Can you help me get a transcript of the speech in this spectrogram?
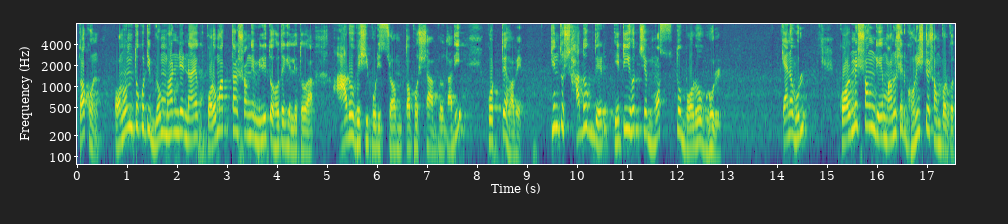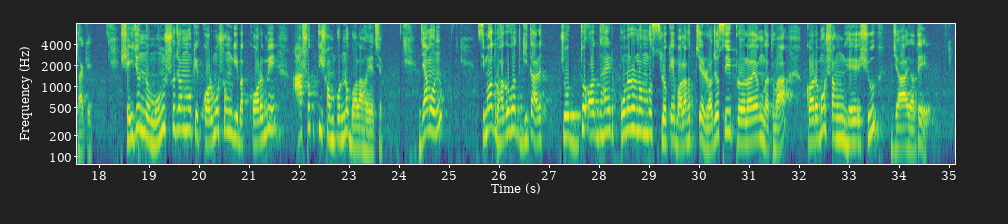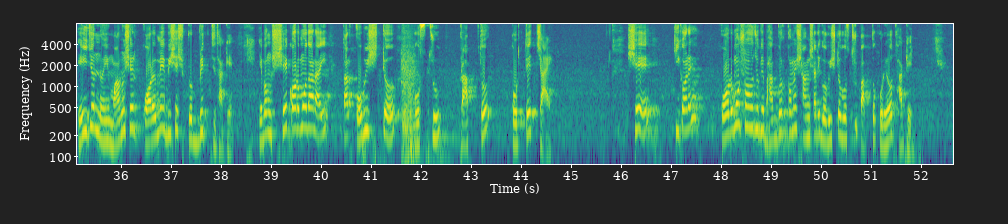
তখন অনন্ত কোটি ব্রহ্মাণ্ডের নায়ক পরমাত্মার সঙ্গে মিলিত হতে গেলে তো আরও বেশি পরিশ্রম, তপস্যা ব্রতাদি করতে হবে। কিন্তু সাধকদের এটি হচ্ছে মস্ত বড় ভুল। কেন ভুল? কর্মের সঙ্গে মানুষের ঘনিষ্ঠ সম্পর্ক থাকে। সেই জন্য মনুষ্য জন্মকে কর্মসঙ্গী বা কর্মে আসক্তি সম্পন্ন বলা হয়েছে। যেমন, শ্রীমদ্ ভগবত গীতার চোদ্দ অধ্যায়ের পনেরো নম্বর শ্লোকে বলা হচ্ছে, রজসী প্রলয়ঙ্গতবা কর্মসংঘেষু জায়তে। এই জন্যই মানুষের কর্মে বিশেষ প্রবৃত্তি থাকে এবং সে কর্ম দ্বারাই তার অভিষ্ট বস্তু প্রাপ্ত করতে চায়। সে কি করে? কর্ম সহযোগে ভাগ্যক্রমে সাংসারিক অভিষ্ট বস্তু প্রাপ্ত করেও থাকে।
